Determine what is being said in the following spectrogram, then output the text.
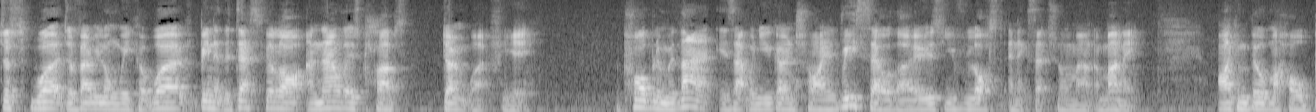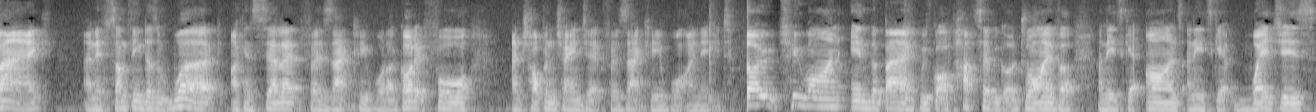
just worked a very long week at work, been at the desk a lot, and now those clubs don't work for you. Problem with that is that when you go and try and resell those, you've lost an exceptional amount of money. I can build my whole bag and if something doesn't work, I can sell it for exactly what I got it for and chop and change it for exactly what I need. So two iron in the bag. We've got a putter, we've got a driver. I need to get irons, I need to get wedges.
